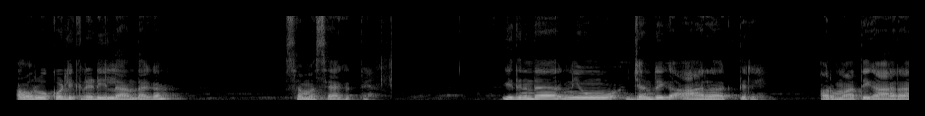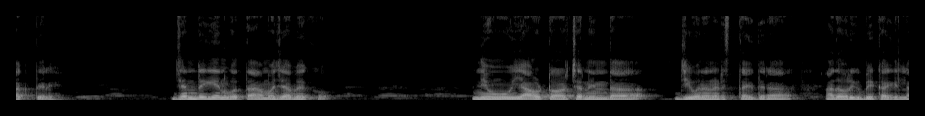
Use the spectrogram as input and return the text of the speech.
ಅವರು ಕೊಡ್ಲಿಕ್ಕೆ ರೆಡಿ ಇಲ್ಲ ಅಂದಾಗ ಸಮಸ್ಯೆ ಆಗುತ್ತೆ. ಇದರಿಂದ ನೀವು ಜನರಿಗೆ ಆಹಾರ ಆಗ್ತೀರಿ ಅವ್ರ ಮಾತಿಗೆ ಆಹಾರ ಆಗ್ತೀರಿ ಜನರಿಗೆ ಏನು ಗೊತ್ತಾ? ಮಜಾ ಬೇಕು. ನೀವು ಯಾವ ಟಾರ್ಚರ್ನಿಂದ ಜೀವನ ನಡೆಸ್ತಾ ಇದ್ದೀರಾ? ಅದು ಅವ್ರಿಗೆ ಬೇಕಾಗಿಲ್ಲ.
